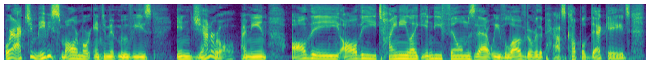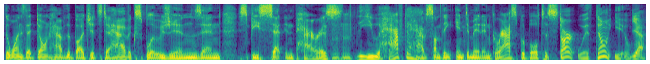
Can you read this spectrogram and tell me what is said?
Or actually maybe smaller, more intimate movies in general. I mean, all the all the tiny like indie films that we've loved over the past couple decades, the ones that don't have the budgets to have explosions and be set in Paris, Mm-hmm. you have to have something intimate and graspable to start with, don't you? Yeah,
